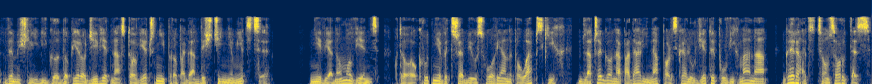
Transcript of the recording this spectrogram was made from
wymyślili go dopiero XIX-wieczni propagandyści niemieccy. Nie wiadomo więc, kto okrutnie wytrzebił Słowian połapskich, dlaczego napadali na Polskę ludzie typu Wichmana, Gerard Consortes,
